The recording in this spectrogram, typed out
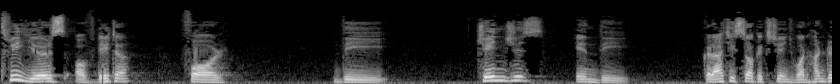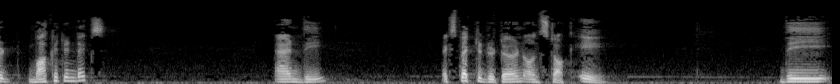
three years of data for the changes in the Karachi Stock Exchange 100 market index and the expected return on stock A. The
